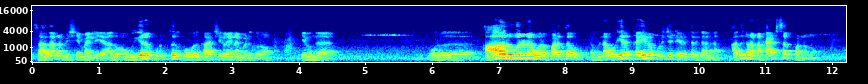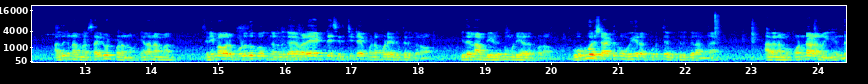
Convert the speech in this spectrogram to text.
சாதாரண விஷயமா இல்லையா? அதுவும் உயிரை கொடுத்து ஒவ்வொரு காட்சிகளையும் நம்ம எடுக்கிறோம். இவங்க ஒரு ஆறு வருடம் ஒரு படத்தை அப்படின்னா உயிரை கையில் பிடிச்சிட்டு எடுத்திருக்காங்க. அதுக்கு நம்ம ஹேட்ஸ்அப் பண்ணணும். அதுக்கு நம்ம சல்யூட் பண்ணணும். ஏன்னா நம்ம சினிமா ஒரு பொழுதுபோக்குங்கிறதுக்காக விளையாட்டு சிரிச்சுட்டே படம் கூட எடுத்திருக்கிறோம். இதெல்லாம் அப்படி எடுக்க முடியாத படம். ஒவ்வொரு ஷாட்டுக்கும் உயிரை கொடுத்து எடுத்திருக்கிறாங்க. அதை நம்ம கொண்டாடணும். எந்த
